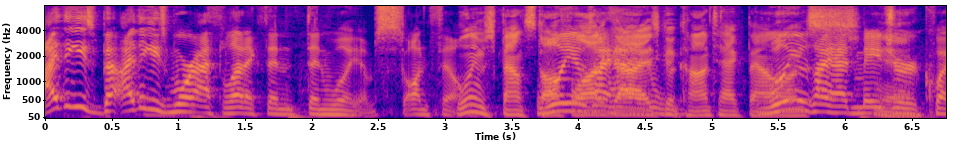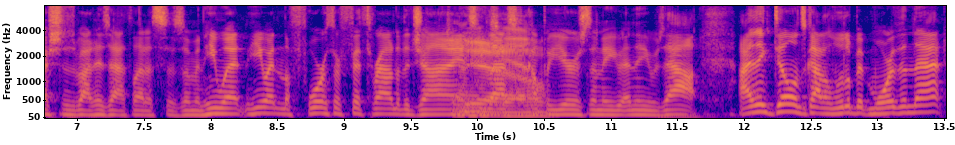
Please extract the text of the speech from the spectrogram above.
I think he's be- I think he's more athletic than than Williams on film. Williams bounced off Williams, a lot I of had- guys, good contact balance. Williams, I had major Yeah. questions about his athleticism, and he went he went in the fourth or fifth round of the Giants Yeah. the last Yeah. couple of years, and he and then he was out. I think Dillon's got a little bit more than that,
